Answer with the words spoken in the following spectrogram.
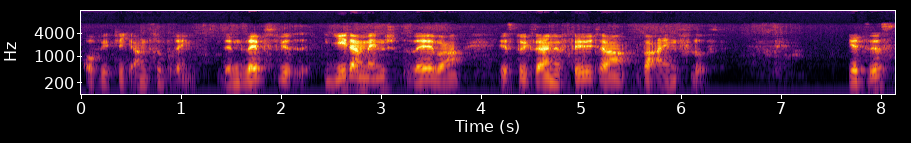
auch wirklich anzubringen. Denn selbst wir, jeder Mensch selber ist durch seine Filter beeinflusst. Jetzt ist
